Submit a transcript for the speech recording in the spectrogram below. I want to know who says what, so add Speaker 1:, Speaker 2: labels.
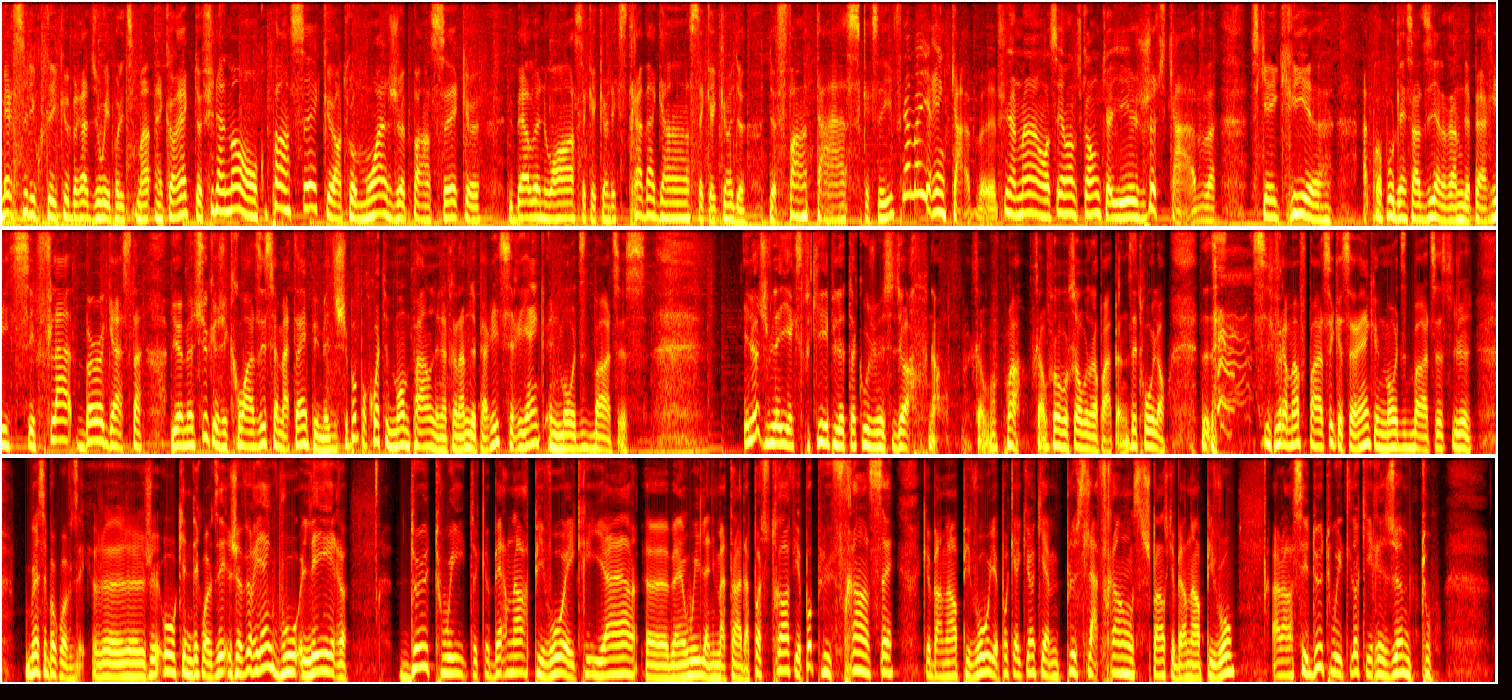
Speaker 1: Merci d'écouter Cube Radio est politiquement incorrect. Finalement, on pensait que, en tout cas, moi, je pensais que Hubert Lenoir, c'est quelqu'un d'extravagant, c'est quelqu'un de, de fantasque. Finalement, il n'y a rien de cave. Finalement, on s'est rendu compte qu'il est juste cave. Ce qui a écrit euh, à propos de l'incendie à Notre-Dame de Paris, c'est flabbergastant. Il y a un monsieur que j'ai croisé ce matin, puis il m'a dit, je sais pas pourquoi tout le monde parle de Notre-Dame de Paris, c'est rien qu'une maudite bâtisse. Et là, je voulais y expliquer, puis à coup, je me suis dit, ah, non, ça ne ah, vaudra pas la peine, c'est trop long. si vraiment vous pensez que c'est rien qu'une maudite bâtisse, je ne sais pas quoi vous dire. Je n'ai aucune idée quoi vous dire. Je veux rien que vous lire deux tweets que Bernard Pivot a écrit hier. Euh, ben oui, l'animateur d'apostrophe. Il n'y a pas plus français que Bernard Pivot. Il n'y a pas quelqu'un qui aime plus la France, je pense, que Bernard Pivot. Alors, ces deux tweets-là qui résument tout.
